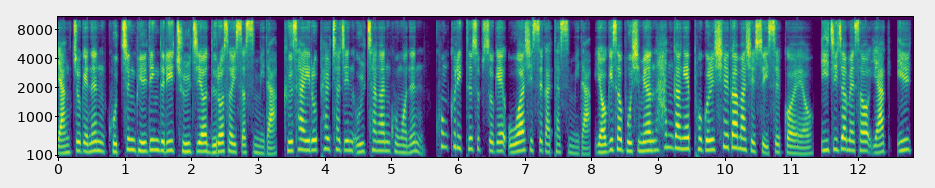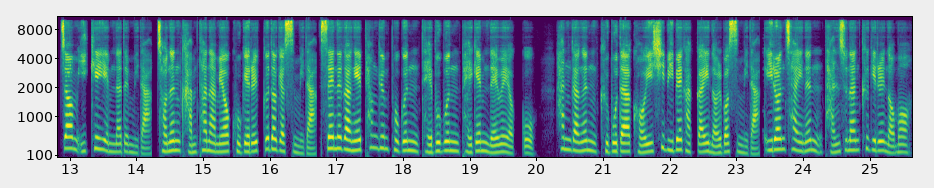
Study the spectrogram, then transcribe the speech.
양쪽에는 고층 빌딩들이 줄지어 늘어서 있었습니다. 그 사이로 펼쳐진 울창한 공원은 콘크리트 숲속의 오아시스 같았습니다. 여기서 보시면 한강의 폭을 실감하실 수 있을 거예요. 이 지점에서 약 1.2km 나 됩니다. 저는 감탄하며 고개를 끄덕였습니다. 세느강의 평균 폭은 대부분 100m 내외였고 한강은 그보다 거의 12배 가까이 넓었습니다. 이런 차이는 단순한 크기를 넘어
